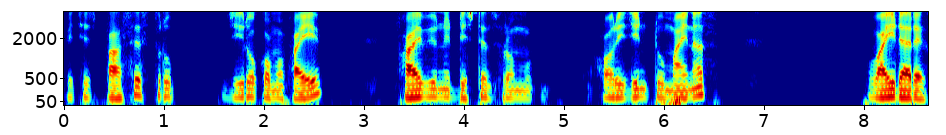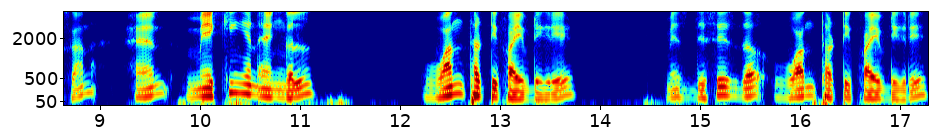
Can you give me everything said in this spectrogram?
which is passes through 0 comma 5 5 unit distance from origin to minus y direction and making an angle 135 degree means this is the 135 degree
